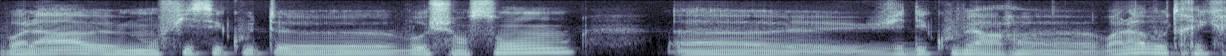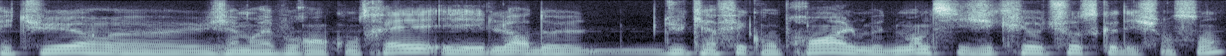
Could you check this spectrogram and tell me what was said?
voilà, mon fils écoute vos chansons. J'ai découvert voilà votre écriture, j'aimerais vous rencontrer et lors de, du café qu'on prend, elle me demande si j'écris autre chose que des chansons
